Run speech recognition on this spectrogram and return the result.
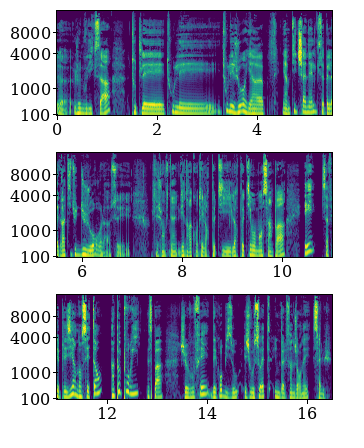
euh, je ne vous dis que ça. Toutes les tous les tous les jours il y a il y a un petit channel qui s'appelle la gratitude du jour. Voilà c'est les gens viennent, viennent raconter leurs petits leurs petits moments sympas et ça fait plaisir dans ces temps un peu pourris n'est-ce pas? Je vous fais des gros bisous et je vous souhaite une belle fin de journée. Salut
